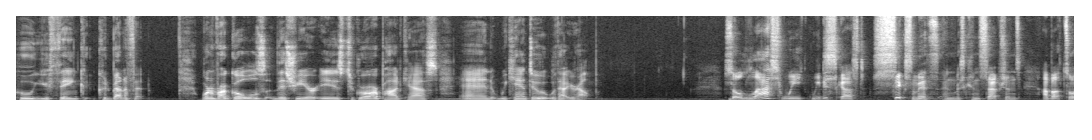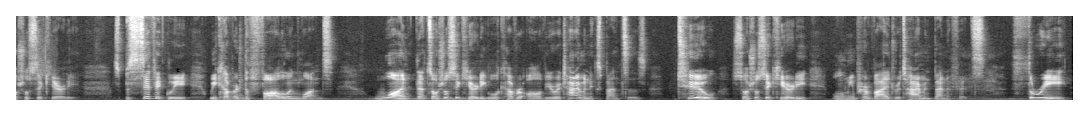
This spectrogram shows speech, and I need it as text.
who you think could benefit. One of our goals this year is to grow our podcast, and we can't do it without your help. So, last week we discussed six myths and misconceptions about Social Security. Specifically, we covered the following ones one, that Social Security will cover all of your retirement expenses. Two, Social Security only provides retirement benefits. Three,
